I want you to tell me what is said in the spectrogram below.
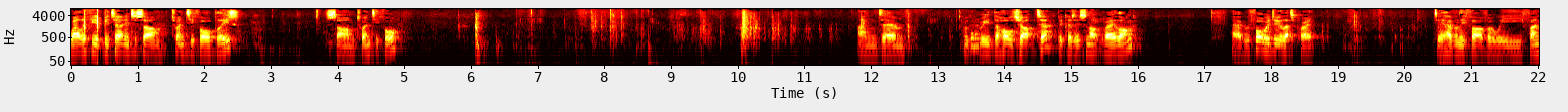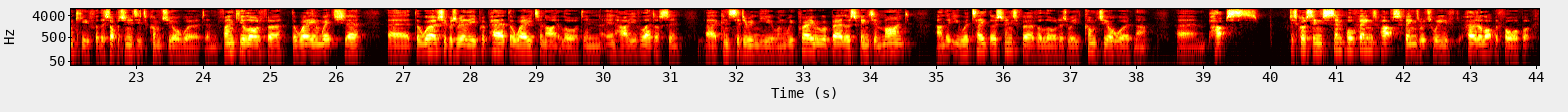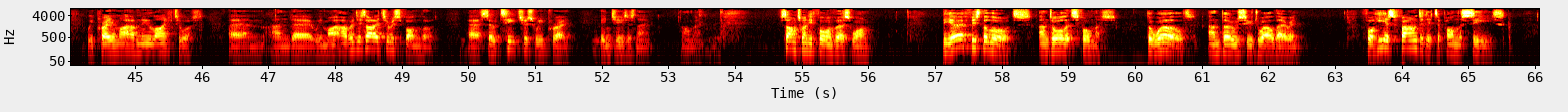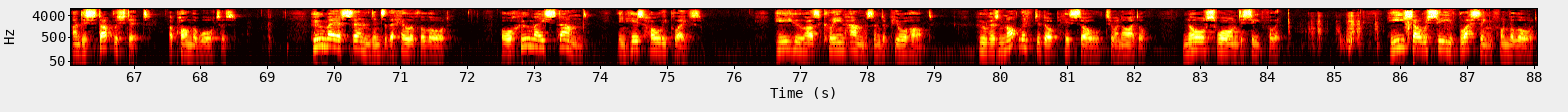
Well, if you'd be turning to Psalm 24, please. Psalm 24. And um, we're going to read the whole chapter because it's not very long. Uh, before we do, let's pray. Dear Heavenly Father, we thank you for this opportunity to come to your word. And thank you, Lord, for the way in which uh, uh, the worship has really prepared the way tonight, Lord, in, in how you've led us in uh, considering you. And we pray we would bear those things in mind and that you would take those things further, Lord, as we come to your word now. Um, perhaps discussing simple things, perhaps things which we've heard a lot before, but we pray you might have new life to us. Um, and uh, we might have a desire to respond, Lord. Uh, so teach us, we pray, in Jesus' name. Amen. Psalm 24 and verse 1. The earth is the Lord's, and all its fullness, the world, and those who dwell therein. For he has founded it upon the seas, and established it upon the waters. Who may ascend into the hill of the Lord? Or who may stand in his holy place? He who has clean hands and a pure heart, who has not lifted up his soul to an idol, nor sworn deceitfully. He shall receive blessing from the Lord,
